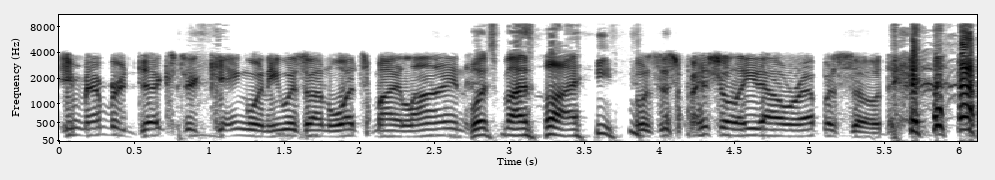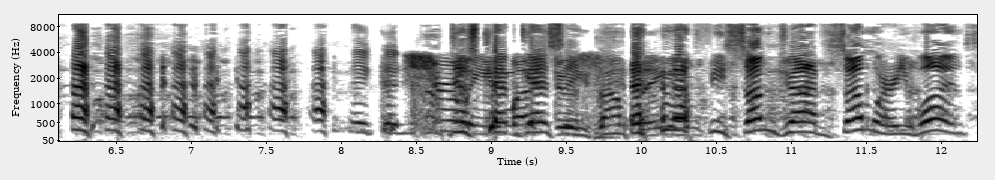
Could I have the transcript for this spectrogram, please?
You remember Dexter King when he was on What's My Line? What's my line? It was a special eight-hour episode. They could Surely just kept must guessing. there must be some job somewhere he wants.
